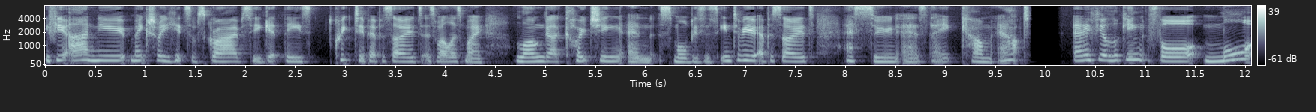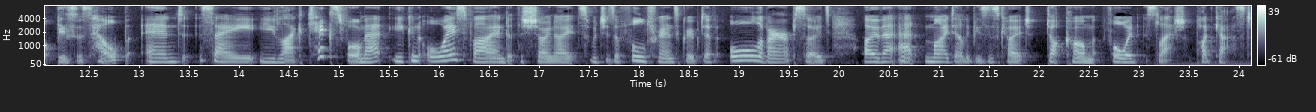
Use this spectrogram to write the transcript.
If you are new, make sure you hit subscribe so you get these quick tip episodes as well as my longer coaching and small business interview episodes as soon as they come out. And if you're looking for more business help and say you like text format, you can always find the show notes, which is a full transcript of all of our episodes over at mydailybusinesscoach.com forward slash podcast.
